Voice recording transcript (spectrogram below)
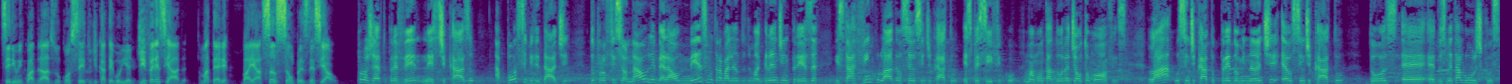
seriam enquadrados no conceito de categoria diferenciada. A matéria vai à sanção presidencial. O projeto prevê, neste caso, a possibilidade do profissional liberal, mesmo trabalhando de uma grande empresa, estar vinculado ao seu sindicato específico, uma montadora de automóveis. Lá, o sindicato predominante é o sindicato dos, é, é, dos metalúrgicos.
